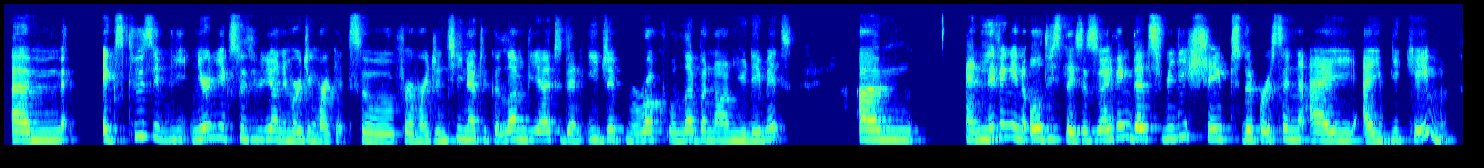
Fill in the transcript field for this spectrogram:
Um, exclusively, nearly exclusively on emerging markets. So from Argentina to Colombia to then Egypt, Morocco, Lebanon, you name it. Um, and living in all these places. So I think that's really shaped the person I, I became.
